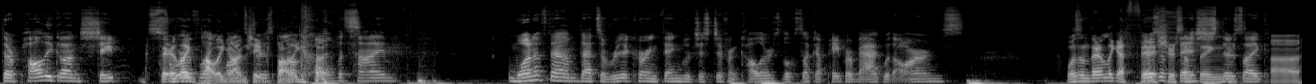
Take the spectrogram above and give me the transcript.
They're polygon shaped. They're like of like polygon-shaped monsters, but not all the time. One of them that's a reoccurring thing with just different colors looks like a paper bag with arms. Wasn't there like a fish a or fish. something? There's like uh,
